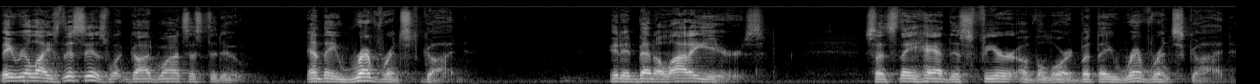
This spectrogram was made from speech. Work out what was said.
They realized this is what God wants us to do. And they reverenced God. It had been a lot of years since they had this fear of the Lord, but they reverenced God.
